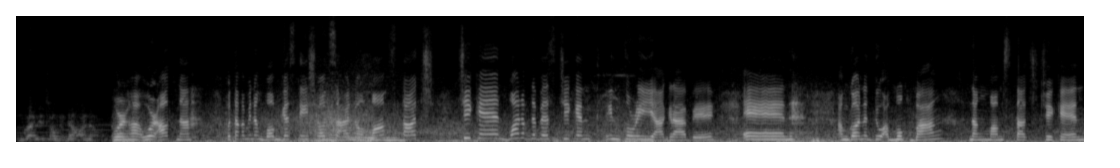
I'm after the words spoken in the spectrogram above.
I'm glad you told me. Now I know. We're, ha- we're out na. Punta kami ng bomb gas station sa ano, Mom's Touch Chicken. One of the best chicken in Korea. Grabe. And I'm gonna do a mukbang ng Mom's Touch Chicken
